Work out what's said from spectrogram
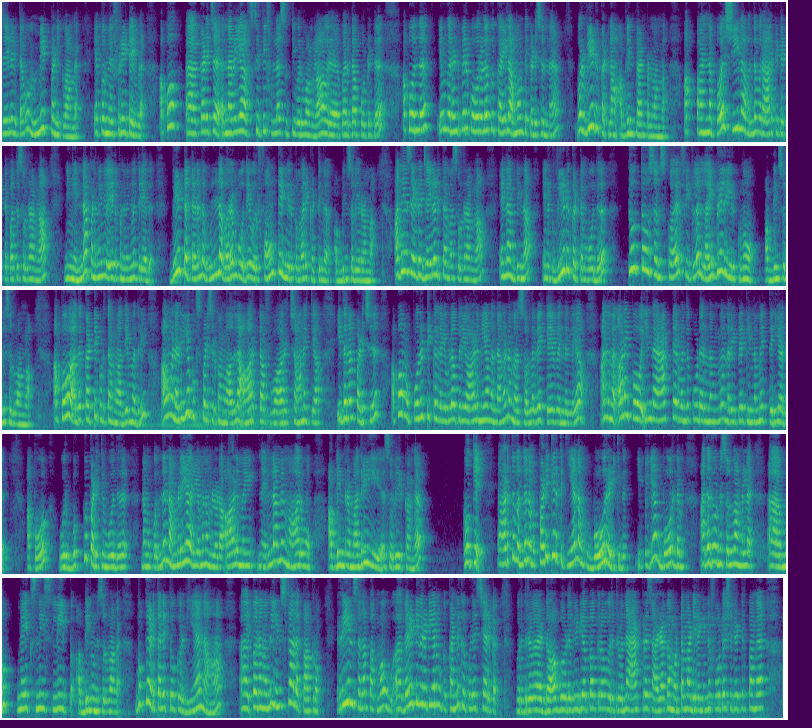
ஜெயலலிதாவும் மீட் பண்ணிக்குவாங்க எப்போவுமே ஃப்ரீ டைமில் அப்போது கிடைச்ச நிறையா சிட்டி ஃபுல்லாக சுற்றி வருவாங்களாம் ஒரு பர்தா போட்டுட்டு. அப்போ வந்து இவங்க ரெண்டு பேருக்கு ஓரளவுக்கு கையில் அமௌண்ட்டு கிடைச்சோன்னே ஒரு வீடு கட்டலாம் அப்படின்னு பிளான் பண்ணுவாங்களாம். அப் பண்ணப்போ ஷீலா வந்து ஒரு ஆர்கிடெக்டை பார்த்து சொல்கிறாங்களாம் நீங்கள் என்ன பண்ணுவீங்களோ ஏது பண்ணுவீங்களோ தெரியாது. வீட்டை திறந்து உள்ளே வரும்போதே ஒரு ஃபவுண்டைன் இருக்க மாதிரி கட்டுங்க அப்படின்னு சொல்லிடுறாங்க அதே சைடு ஜெயலலிதா அம்மா சொல்கிறாங்களாம் என்ன அப்படின்னா எனக்கு வீடு கட்டும்போது டூ தௌசண்ட் ஸ்கொயர் ஃபீட்டில் லைப்ரரி இருக்கணும் அப்படின்னு சொல்லி சொல்லுவாங்களாம். அப்போது அதை கட்டி கொடுத்தாங்களா அதே மாதிரி அவங்க நிறைய புக்ஸ் படிச்சிருக்காங்களா அதில் ஆர்ட் ஆஃப் வார் சாணக்கியா இதெல்லாம் படித்து அப்போ அவங்க பொலிட்டிக்கலில் எவ்வளோ பெரிய ஆளுமையாக வந்தாங்கன்னு நம்ம சொல்லவே தேவையில்லை இல்லையா? அந்த மாதிரி ஆனால் இப்போது இந்த ஆக்டர் வந்து கூட இருந்தவங்களாம் நிறைய பேருக்கு இன்னுமே தெரியாது. அப்போது ஒரு புக்கு படிக்கும்போது நமக்கு வந்து நம்மளையே அறியாமல் நம்மளோட ஆளுமை எல்லாமே மாறும். அப்படின்ற மாதிரி சொல்லியிருக்காங்க. ஓகே அடுத்து வந்து நம்ம படிக்கிறதுக்கு ஏன் நமக்கு போர் அடிக்குது? இப்போ ஏன் போர்டம் அதாவது ஒன்று சொல்லுவாங்கல்ல புக் மேக்ஸ் மீ ஸ்லீப் அப்படின்னு ஒன்று சொல்லுவாங்க. புக் எடுத்தாலே தூக்குறது ஏன்னா இப்போ நம்ம வந்து இன்ஸ்டாவில் பார்க்குறோம் ரீல்ஸ் எல்லாம் பார்க்கும்போது வெரைட்டி வெரைட்டியாக நமக்கு கண்ணுக்கு குளிர்ச்சியாக இருக்கு. ஒரு தடவை டாகோட வீடியோ பார்க்குறோம் ஒருத்தர் வந்து ஆக்ட்ரஸ் அழகாக மொட்டை மாடியில் நின்று ஃபோட்டோ ஷூட் எடுத்திருப்பாங்க.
